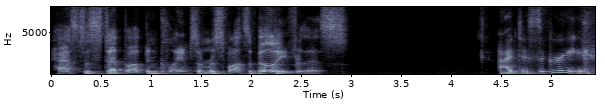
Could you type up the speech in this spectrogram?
has to step up and claim some responsibility for this. I disagree.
